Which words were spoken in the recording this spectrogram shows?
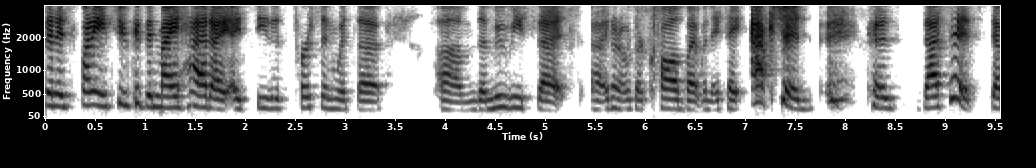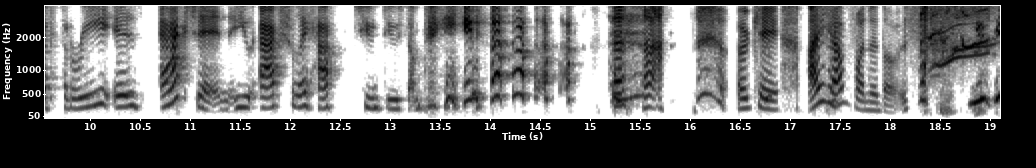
And it's funny too, because in my head, I, I, see this person with the um, the movie set. I don't know what they're called, but when they say action, because that's it. Step three is action. You actually have to do something. okay, I have one of those. you do?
